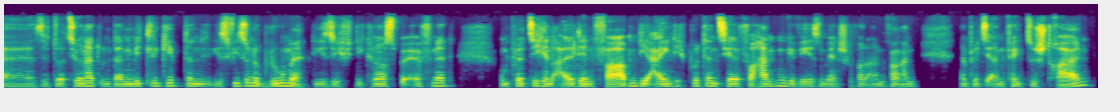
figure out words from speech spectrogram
äh, Situation hat und dann Mittel gibt, dann ist wie so eine Blume, die sich die Knospe öffnet und plötzlich in all den Farben, die eigentlich potenziell vorhanden gewesen wären, schon von Anfang an, dann plötzlich anfängt zu strahlen.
